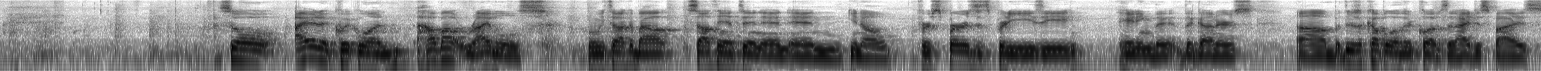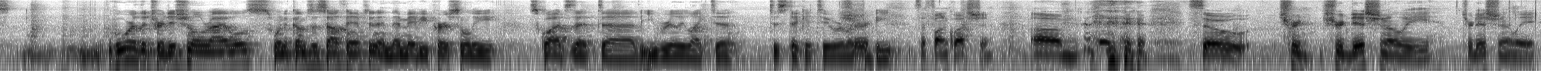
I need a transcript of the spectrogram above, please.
So I had a quick one. How about rivals? When we talk about Southampton and and you know for Spurs, it's pretty easy hating the the Gunners. Um, but there's a couple other clubs that I despise. Who are the traditional rivals when it comes to Southampton, and then maybe personally squads that uh, that you really like to to stick it to or like Sure. to beat? It's a fun question. Um, so tra- traditionally, traditionally,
